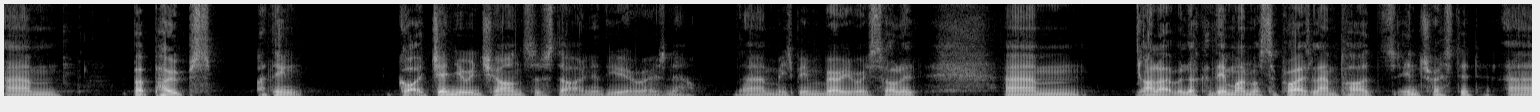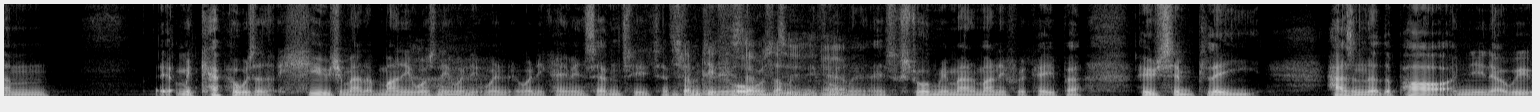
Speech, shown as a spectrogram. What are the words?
Um, but Pope's, I think, got a genuine chance of starting at the Euros now. Um, he's been very very solid. Um, I like the look of him. I'm not surprised Lampard's interested. Um, I mean, Kepa was a huge amount of money, wasn't he, when he, when, when he came in 70, 70 74 or something. Yeah. It's an extraordinary amount of money for a keeper who simply hasn't looked the part. And, you know, we,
